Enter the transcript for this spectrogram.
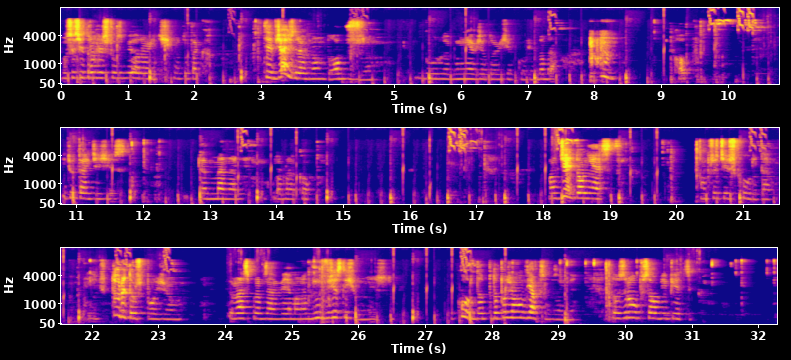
Muszę się trochę jeszcze uzbroić. No to tak... Ty, wziąłeś drewno? Dobrze. Bo jakbym nie wziął, to by się wkurzył. Dobra. Kop. I tutaj gdzieś jest ten menel. Dobra, kop. No gdzie on jest? No przecież kurde. I który to już poziom? Raz sprawdzałem, wiem, ale 27 jeszcze. Kurde, do, do poziomu diaksów zajdę. To zrób sobie piecyk.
